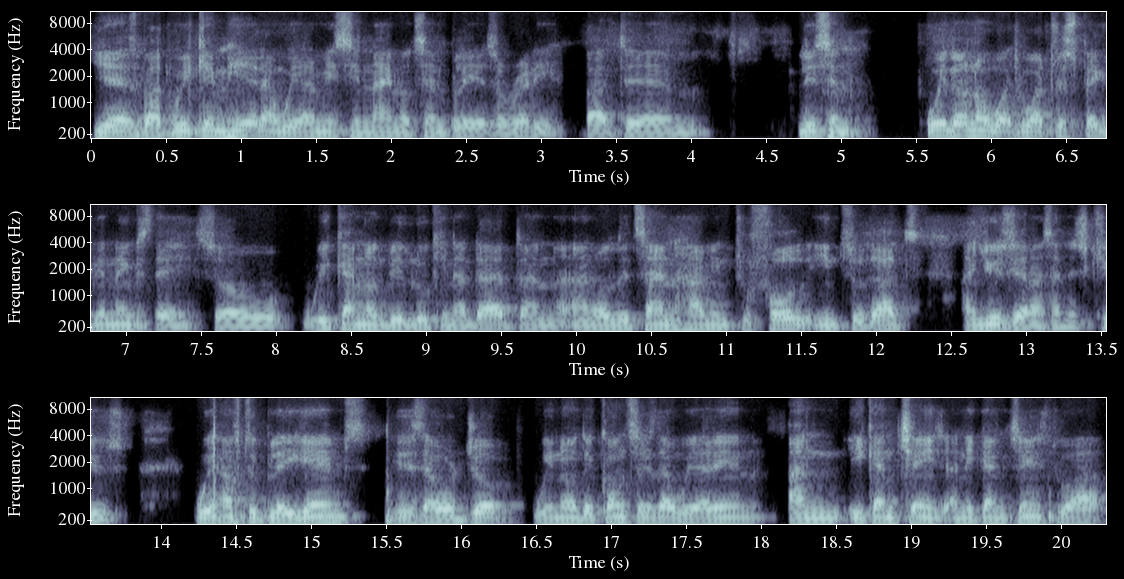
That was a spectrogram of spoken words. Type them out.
Yes, but we came here and we are missing nine or 10 players already. But um, listen, we don't know what, what to expect the next day. So we cannot be looking at that and, and all the time having to fall into that and use it as an excuse. We have to play games. This is our job. We know the context that we are in, and it can change, and it can change to a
